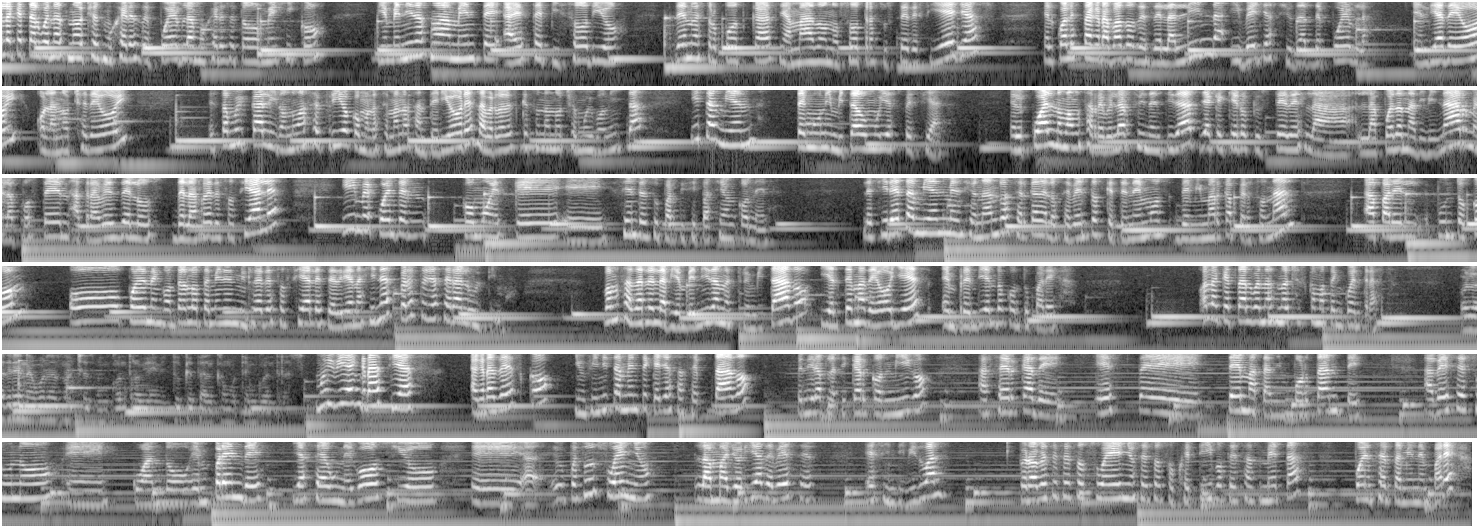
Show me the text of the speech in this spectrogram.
Hola, ¿qué tal? Buenas noches, mujeres de Puebla, mujeres de todo México. Bienvenidas nuevamente a este episodio de nuestro podcast llamado Nosotras, Ustedes y Ellas, el cual está grabado desde la linda y bella ciudad de Puebla. El día de hoy, o la noche de hoy, está muy cálido, no hace frío como las semanas anteriores, la verdad es que es una noche muy bonita y también tengo un invitado muy especial el cual no vamos a revelar su identidad, ya que quiero que ustedes la, puedan adivinar, me la posteen a través de, los, de las redes sociales y me cuenten cómo es que eh, sienten su participación con él. Les iré también mencionando acerca de los eventos que tenemos de mi marca personal, aparel.com, o pueden encontrarlo también en mis redes sociales de Adriana Ginés, pero esto ya será el último. Vamos a darle la bienvenida a nuestro invitado y el tema de hoy es Emprendiendo con tu pareja. Hola, ¿qué tal? Buenas noches, ¿cómo te encuentras? Hola Adriana, buenas noches, me encuentro bien. ¿Y tú qué tal? ¿Cómo te encuentras? Muy bien, gracias. Agradezco infinitamente que hayas aceptado venir a platicar conmigo acerca de este tema tan importante. A veces uno eh, cuando emprende, ya sea un negocio, eh, pues un sueño, la mayoría de veces es individual, pero a veces esos sueños, esos objetivos, esas metas pueden ser también en pareja,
